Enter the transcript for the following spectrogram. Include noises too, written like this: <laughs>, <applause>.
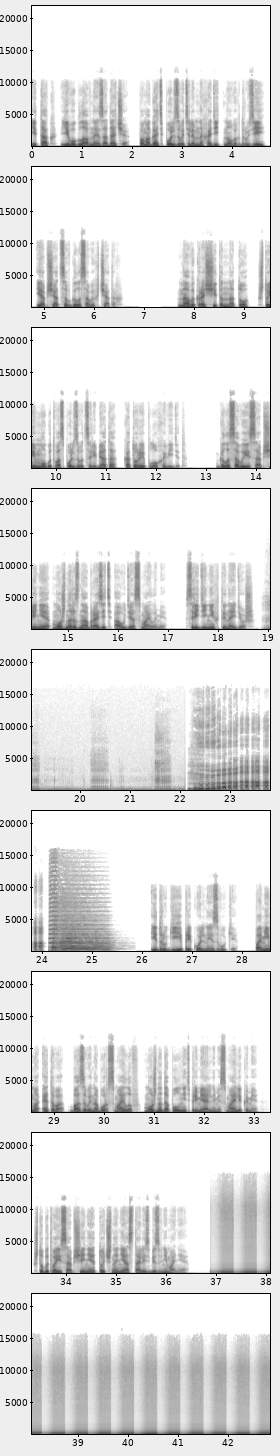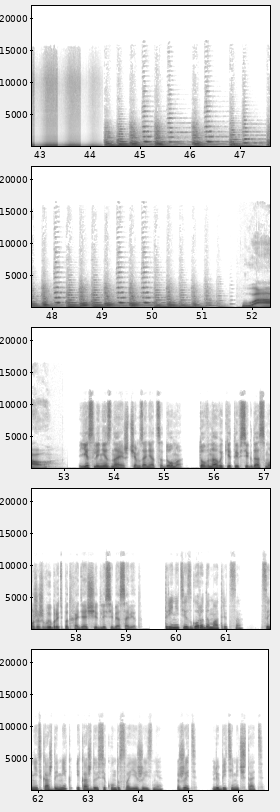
Итак, его главная задача – помогать пользователям находить новых друзей и общаться в голосовых чатах. Навык рассчитан на то, что им могут воспользоваться ребята, которые плохо видят. Голосовые сообщения можно разнообразить аудиосмайлами. Среди них ты найдешь <laughs> и другие прикольные звуки. Помимо этого, базовый набор смайлов можно дополнить премиальными смайликами, чтобы твои сообщения точно не остались без внимания. Вау! Если не знаешь, чем заняться дома, то в навыке ты всегда сможешь выбрать подходящий для себя совет. Тринити из города Матрица. Ценить каждый миг и каждую секунду своей жизни. Жить, любить и мечтать.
